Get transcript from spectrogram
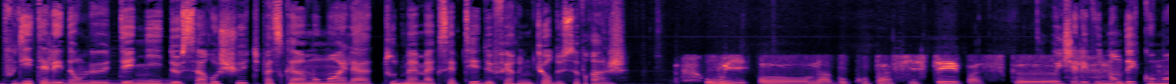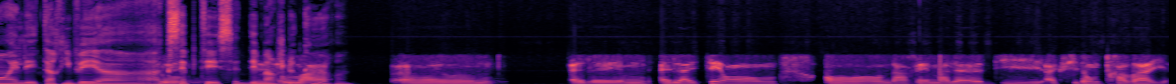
vous dites, elle est dans le déni de sa rechute parce qu'à un moment, elle a tout de même accepté de faire une cure de sevrage? oui, on a beaucoup insisté parce que Oui, j'allais vous demander comment elle est arrivée à accepter cette démarche de cure. Euh, elle, est, elle a été en, en arrêt maladie, accident de travail.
